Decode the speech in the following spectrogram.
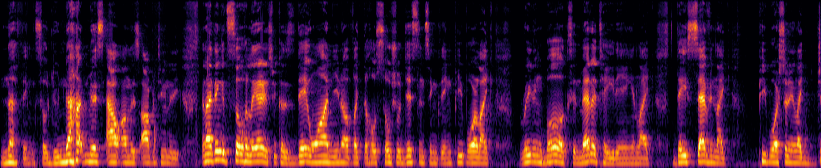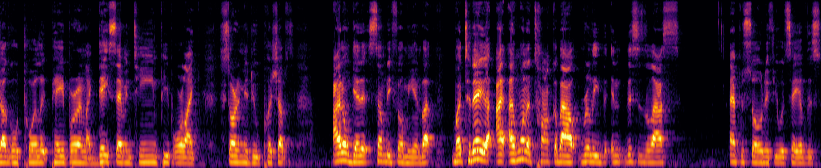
nothing. So do not miss out on this opportunity. And I think it's so hilarious because day one, you know, of like the whole social distancing thing, people are like reading books and meditating, and like day seven, like people are starting to like juggle toilet paper and like day 17 people are like starting to do push-ups. I don't get it. Somebody fill me in. But but today i, I want to talk about really and this is the last episode if you would say of this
